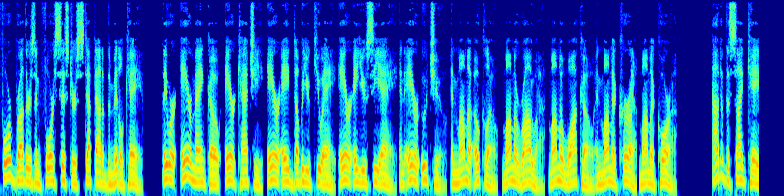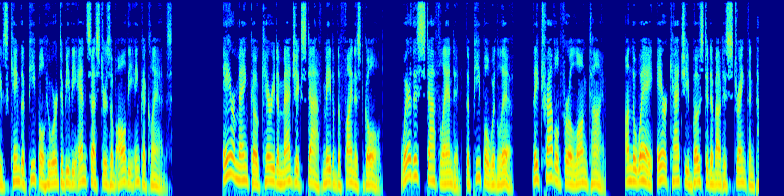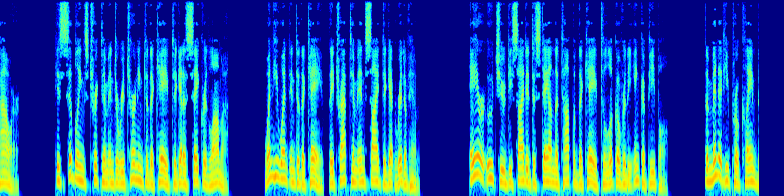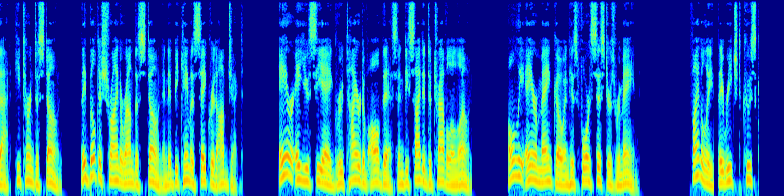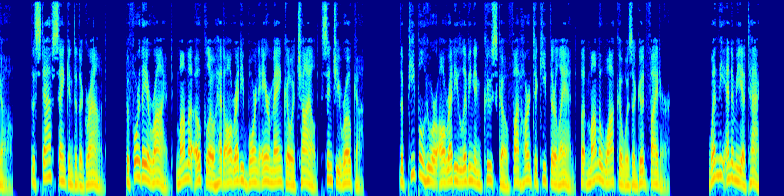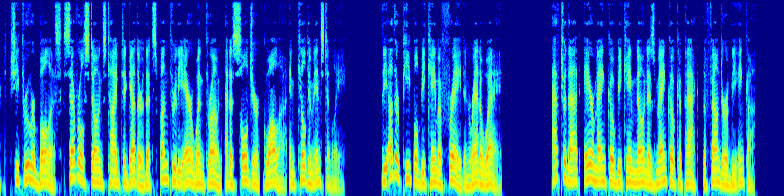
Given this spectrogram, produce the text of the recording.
Four brothers and four sisters stepped out of the middle cave. They were, Ayar Manco, Ayar Cachi, Ayar Awqa Ayar Auca and Ayar Uchu, and Mama Oklo, Mama Rawa, Mama Wako and Mama Kura Mama Kora. Out of the side caves came the people who were to be the ancestors of all the Inca clans. Ayar Manco carried a magic staff made of the finest gold. Where this staff landed, the people would live. They traveled for a long time. On the way, Ayar Cachi boasted about his strength and power. His siblings tricked him into returning to the cave to get a sacred llama. When he went into the cave, they trapped him inside to get rid of him. Ayar Uchu decided to stay on the top of the cave to look over the Inca people. The minute he proclaimed that, he turned to stone. They built a shrine around the stone and it became a sacred object. Ayar Auca grew tired of all this and decided to travel alone. Only Ayar Manco and his four sisters remained. Finally, they reached Cusco. The staff sank into the ground. Before they arrived, Mama Oklo had already borne Ayar Manco a child, Sinchi Roca. The people who were already living in Cusco fought hard to keep their land, but Mama Waka was a good fighter. When the enemy attacked, she threw her bolas several stones tied together that spun through the air when thrown at a soldier and killed him instantly. The other people became afraid and ran away. After that, Ayar Manco became known as Manco Capac, the founder of the Inca.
